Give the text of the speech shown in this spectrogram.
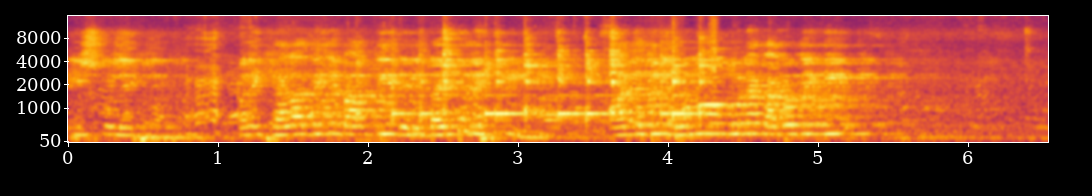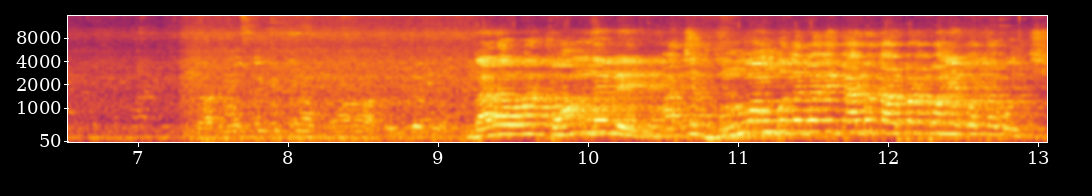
ডিসকলি মানে খেলা থেকে বাদ দিয়ে দেবে তাই তো নাকি? আচ্ছা তুমি ধনু কাটো দেখি। আবার কম দেবে। আচ্ছা ধনু অঙ্কটাকে কাটো তারপর কনের কথা বলছি।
